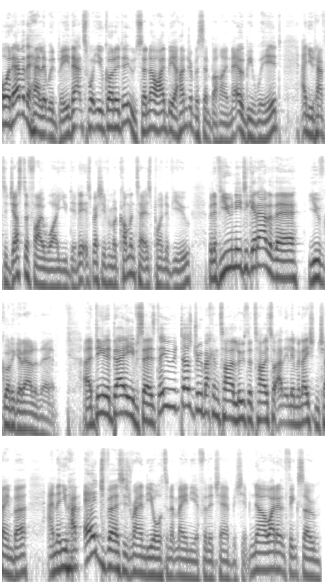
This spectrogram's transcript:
Or whatever the hell it would be, that's what you've got to do. So, no, I'd be 100% behind that. It would be weird, and you'd have to justify why you did it, especially from a commentator's point of view. But if you need to get out of there, you've got to get out of there. Uh, Dealer Dave says, Does Drew McIntyre lose the title at the Elimination Chamber, and then you have Edge versus Randy Orton at Mania for the championship? No, I don't think so.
